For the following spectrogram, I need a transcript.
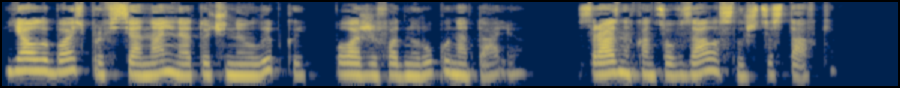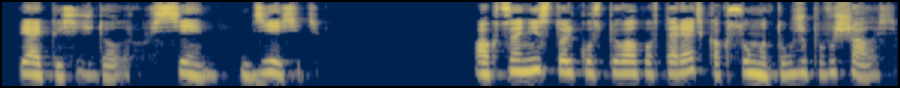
Я улыбаюсь профессиональной оточенной улыбкой, положив одну руку на талию. С разных концов зала слышатся ставки. Пять тысяч долларов, семь, десять. Аукционист только успевал повторять, как сумма тут же повышалась.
